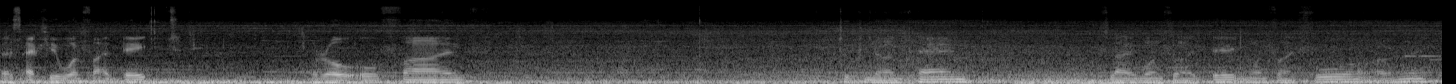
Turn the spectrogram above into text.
that's SQ 158 row 05 to Phnom Penh fly 158 154 alright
